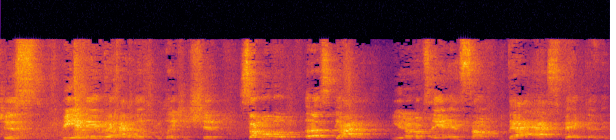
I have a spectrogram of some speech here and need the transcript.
just being able to have those relationships. Some of us got it, you know what I'm saying, and some that aspect of it,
